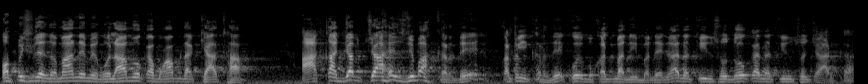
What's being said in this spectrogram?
اور پچھلے زمانے میں غلاموں کا معاملہ کیا تھا؟ آقا جب چاہے ذبح کر دے، قتل کر دے، کوئی مقدمہ نہیں بنے گا، نہ تین سو دو کا، نہ تین سو چار کا۔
